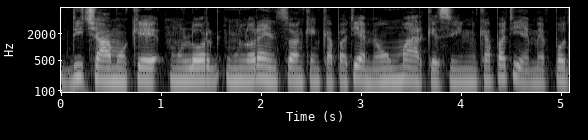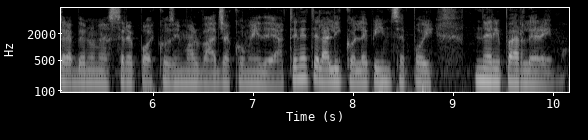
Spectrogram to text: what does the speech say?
diciamo che un, Lor- un, Lorenzo anche in KTM o un Marquez in KTM potrebbe non essere poi così malvagia come idea. Tenetela lì con le pinze e poi ne riparleremo.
